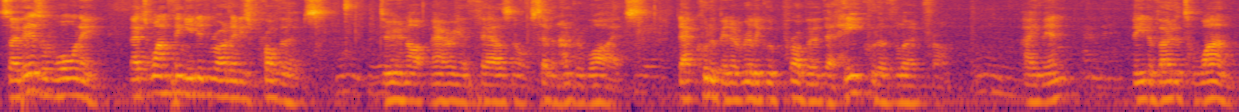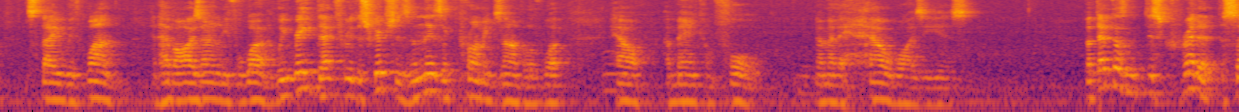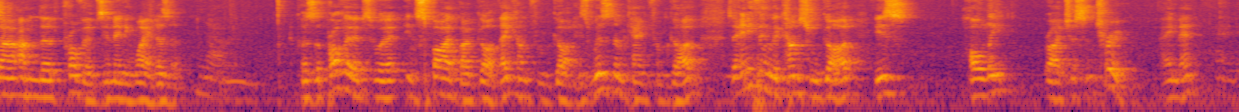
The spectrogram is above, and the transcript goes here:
So there's a warning. That's one thing he didn't write in his Proverbs. Do not marry a thousand or seven hundred wives. That could have been a really good proverb that he could have learnt from. Mm. Amen. Be devoted to one, stay with one, and have eyes only for one. And we read that through the scriptures, and there's a prime example of what how a man can fall, no matter how wise he is. But that doesn't discredit the, um, the Proverbs in any way, does it? No. Because the Proverbs were inspired by God. They come from God. His wisdom came from God. So anything that comes from God is holy, righteous, and true. Amen. Amen.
